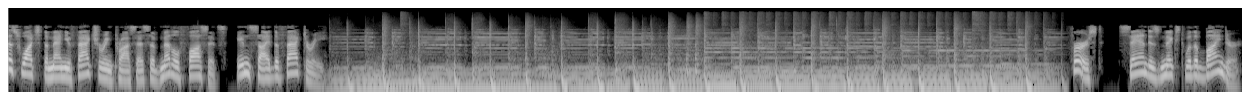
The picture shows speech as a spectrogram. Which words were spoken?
us watch the manufacturing process of metal faucets inside the factory. First, sand is mixed with a binder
